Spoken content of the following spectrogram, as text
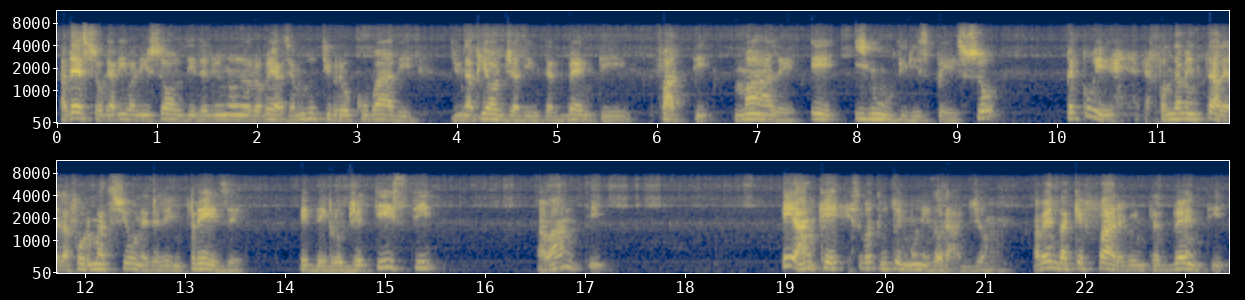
Adesso che arrivano i soldi dell'Unione Europea siamo tutti preoccupati di una pioggia di interventi fatti male e inutili spesso, per cui è fondamentale la formazione delle imprese e dei progettisti avanti e anche e soprattutto il monitoraggio, avendo a che fare con interventi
